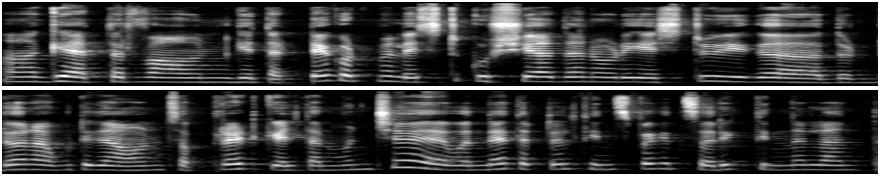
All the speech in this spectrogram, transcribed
ಹಾಗೆ ಅಥರ್ವ ಅವನಿಗೆ ತಟ್ಟೆ ಕೊಟ್ಮೇಲೆ ಎಷ್ಟು ಖುಷಿಯಾದ ನೋಡಿ, ಎಷ್ಟು ಈಗ ದೊಡ್ಡವನಾಗ್ಬಿಟ್ಟಿದೆ. ಅವ್ನು ಸಪ್ರೇಟ್ ಕೇಳ್ತಾನೆ, ಮುಂಚೆ ಒಂದೇ ತಟ್ಟೆಲಿ ತಿನ್ನಿಸ್ಬೇಕಿತ್ತು ಸರಿಗೆ ತಿನ್ನಲ್ಲ ಅಂತ.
